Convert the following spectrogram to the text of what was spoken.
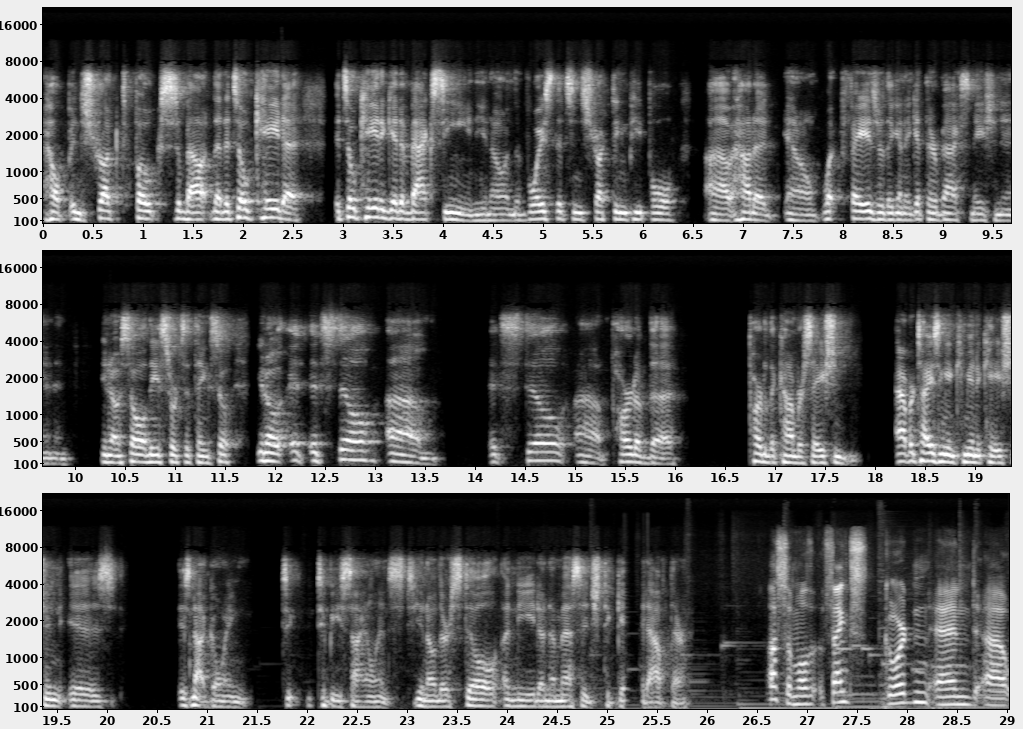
help instruct folks about that it's okay to it's okay to get a vaccine you know and the voice that's instructing people uh, how to you know what phase are they going to get their vaccination in and you know so all these sorts of things so you know it, it's still um, it's still uh, part of the part of the conversation advertising and communication is is not going to, to be silenced you know there's still a need and a message to get out there Awesome. Well, thanks, Gordon. And uh,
